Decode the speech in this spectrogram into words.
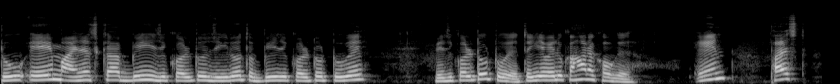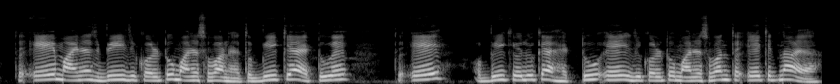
two A minus का B is equal to zero तो B is equal to two A B is equal to two A तो ये वैल्यू कहाँ रखोगे? एन फ़र्स्ट तो A minus B is equal to minus one है। तो बी क्या है? टू ए तो ए और बी की वैल्यू क्या है? Two A is equal to minus one तो ए कितना आया?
